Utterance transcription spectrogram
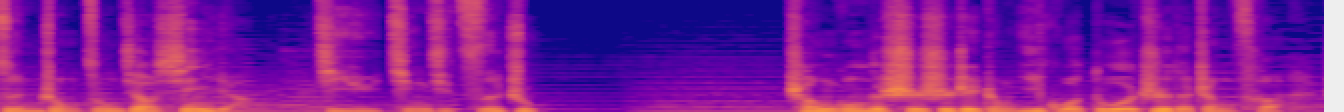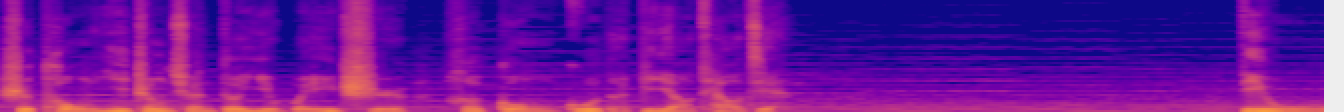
尊重宗教信仰，给予经济资助。成功的实施这种一国多制的政策，是统一政权得以维持和巩固的必要条件。第五，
